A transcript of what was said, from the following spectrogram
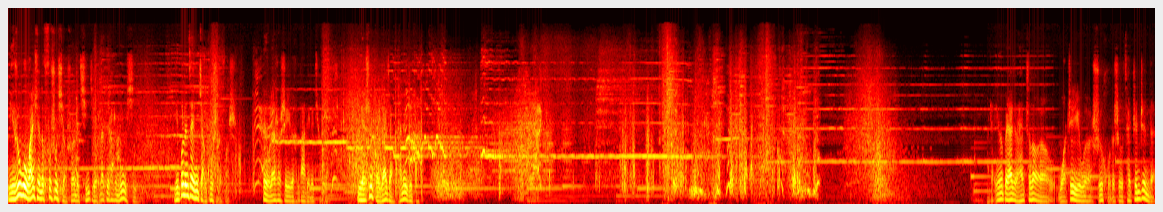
你如果完全的复述小说的情节，那对他是没有吸引。你不能再用讲故事的方式，对我来说是一个很大的一个挑战，也是百家讲坛的一个挑战。因为百家讲坛知道我这一个《水浒》的时候，才真正的，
